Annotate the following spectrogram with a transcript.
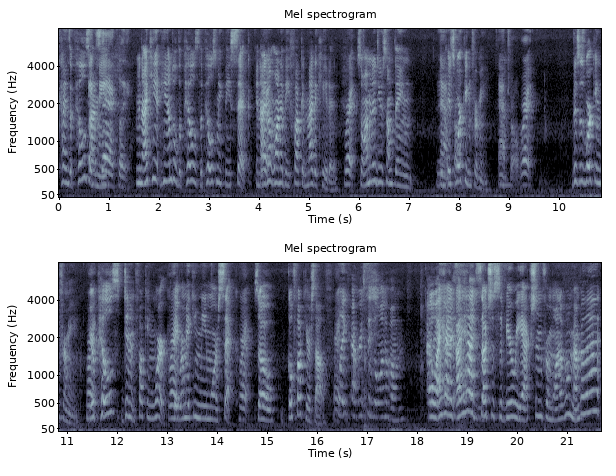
kinds of pills on me, Exactly. and I can't handle the pills. The pills make me sick, and I don't want to be fucking medicated. Right. So I'm gonna do something. Natural. It's working for me. Natural. Right. This is working for me. Your pills didn't fucking work. Right. They were making me more sick. Right. So go fuck yourself." Right. Like every single one of them. Oh, I had I had such a severe reaction from one of them. Remember that?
